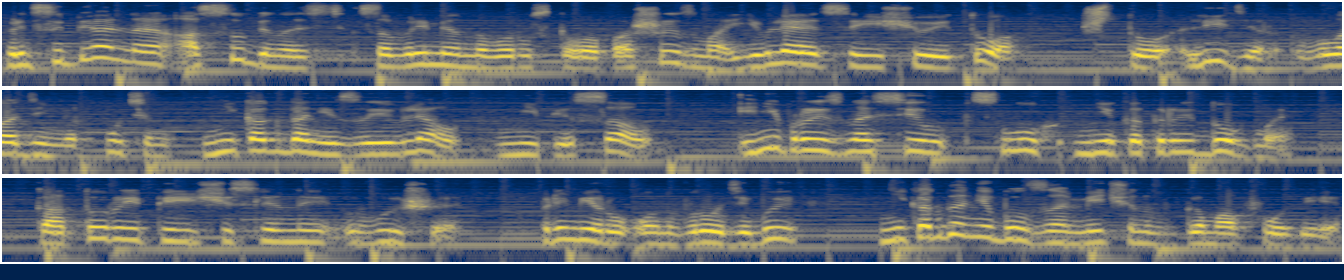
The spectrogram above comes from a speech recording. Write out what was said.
Принципиальная особенность современного русского фашизма является еще и то, что лидер Владимир Путин никогда не заявлял, не писал и не произносил вслух некоторые догмы, которые перечислены выше. К примеру, он вроде бы никогда не был замечен в гомофобии,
